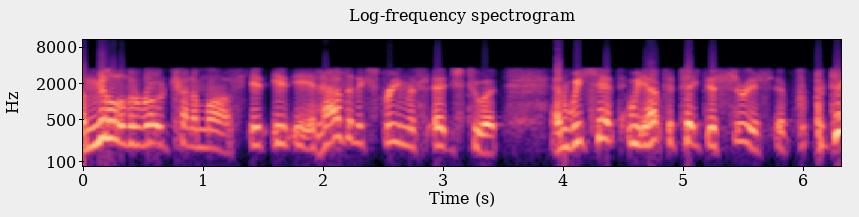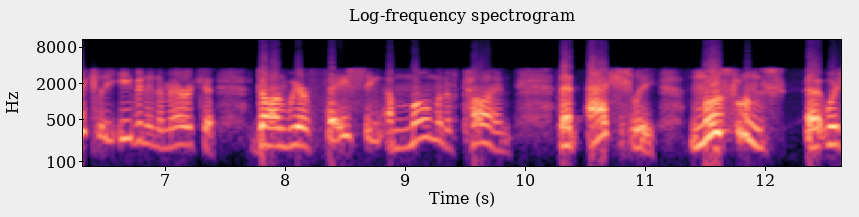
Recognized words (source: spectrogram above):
a middle of the road kind of mosque. It, it it has an extremist edge to it, and we can't we have to take this serious. Particularly even in America, Don, we are facing a moment of time that actually Muslims uh, with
